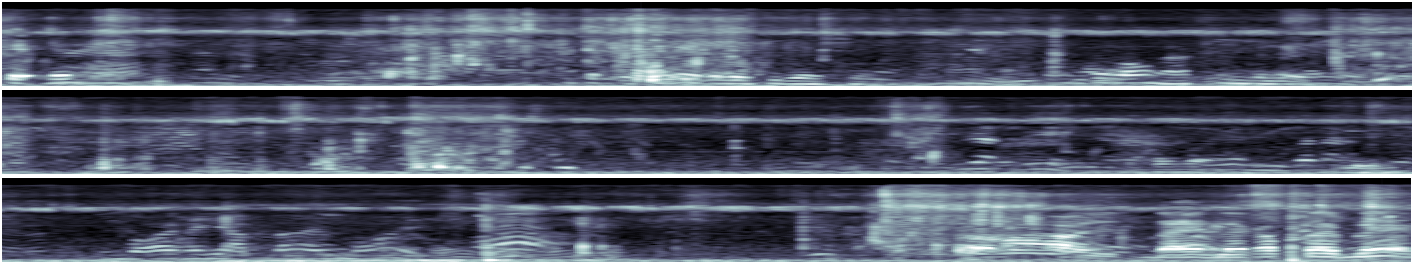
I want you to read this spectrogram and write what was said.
เก็บได้ไหมจะเก็บได้กันเลยทีเดียวเชียวต้องร้องหาขึ้นไปเลยได้แล้วครับแต้มแรก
